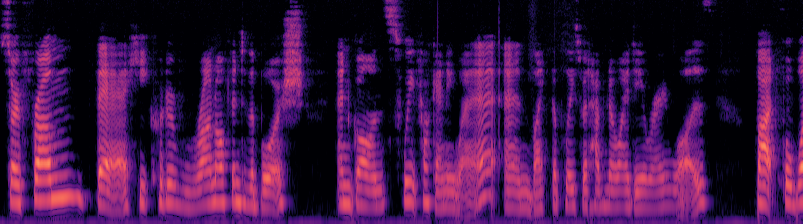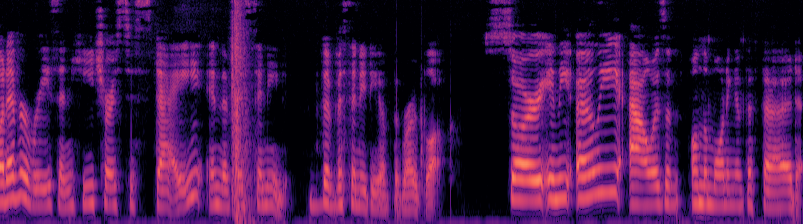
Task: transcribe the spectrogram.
So from there, he could have run off into the bush and gone sweet fuck anywhere, and like the police would have no idea where he was. But for whatever reason, he chose to stay in the vicinity, the vicinity of the roadblock. So in the early hours of on the morning of the third,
